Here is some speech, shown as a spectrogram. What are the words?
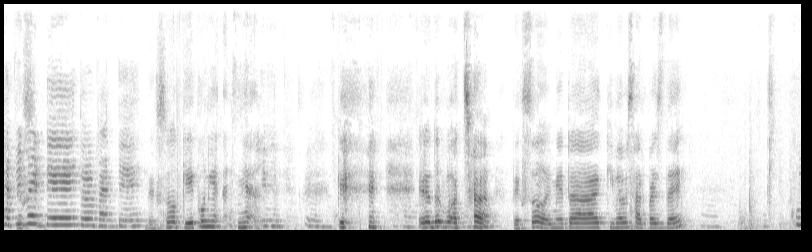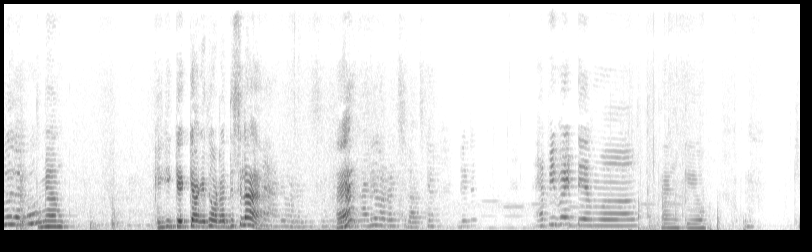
হ্যাপি বার্থডে তোর বার্থডে দেখছ? কেকও নিয়ে কে? এদের বাচ্চা। দেখছ এই মেয়েটা কীভাবে সারপ্রাইজ দেয়? খুলে দেখো। তুমি কি কি কেক কি আগে থেকে অর্ডার দিছিলা? হ্যাঁ আগে অর্ডার ছিল আজকে ডেটে হ্যাপি বার্থডে মা। থ্যাংক ইউ কি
